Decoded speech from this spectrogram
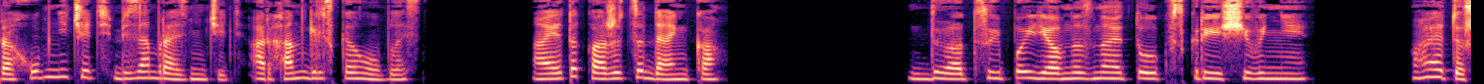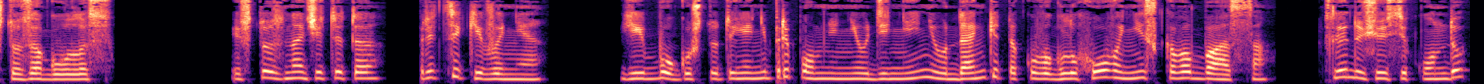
Рахубничать, безобразничать. Архангельская область. А это, кажется, Данька. Да, Цыпа явно знает толк в скрещивании. А это что за голос? И что значит это прицикивание? Ей-богу, что-то я не припомню ни у Дени, ни у Даньки такого глухого низкого баса. В следующую секунду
